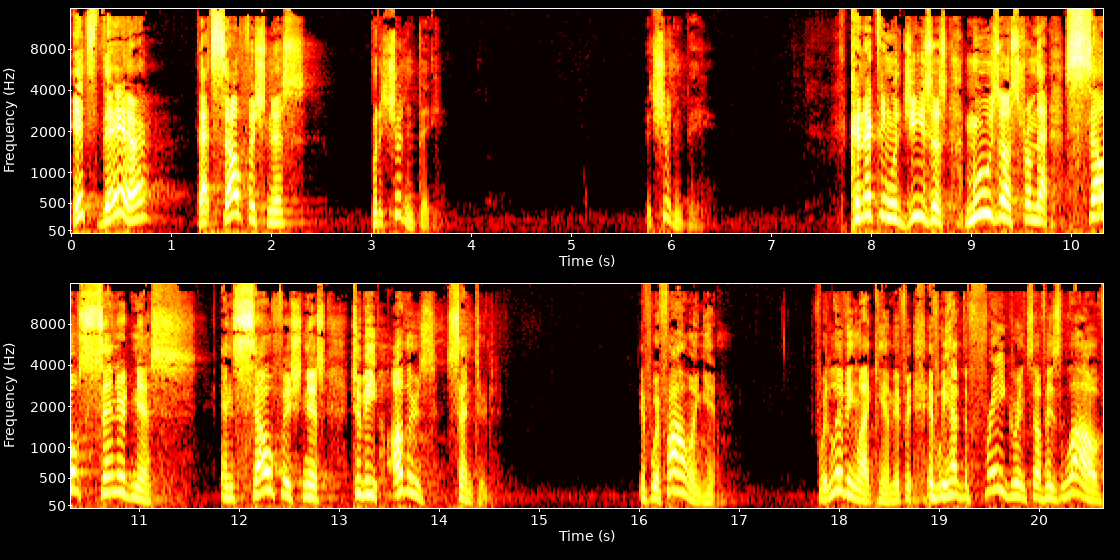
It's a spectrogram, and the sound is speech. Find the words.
It's there, that selfishness, but it shouldn't be. It shouldn't be. Connecting with Jesus moves us from that self centeredness and selfishness to be others centered if we're following Him, if we're living like Him, if, if we have the fragrance of His love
